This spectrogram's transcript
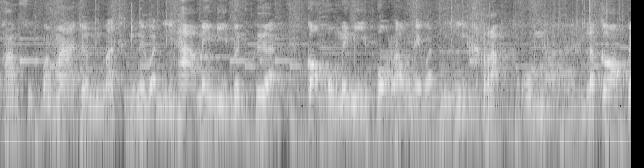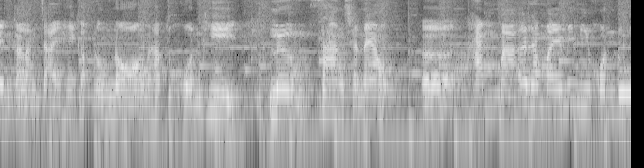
ความสุขมากๆ จนมาถึงในวันนี้ถ้าไม่มีเพื่อนๆ ก็คงไม่มีพวกเราในวันนี้ครับผม แล้วก็เป็นกำลังใจให้กับน้องๆนะครับ ทุกคนที่เริ่มสร้าง channel เออทำมาเออทำไมไม่มีคนดู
